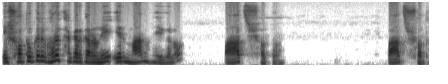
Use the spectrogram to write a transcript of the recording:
এই শতকের ঘরে থাকার কারণে এর মান হয়ে গেল পাঁচ শত পাঁচ শত।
